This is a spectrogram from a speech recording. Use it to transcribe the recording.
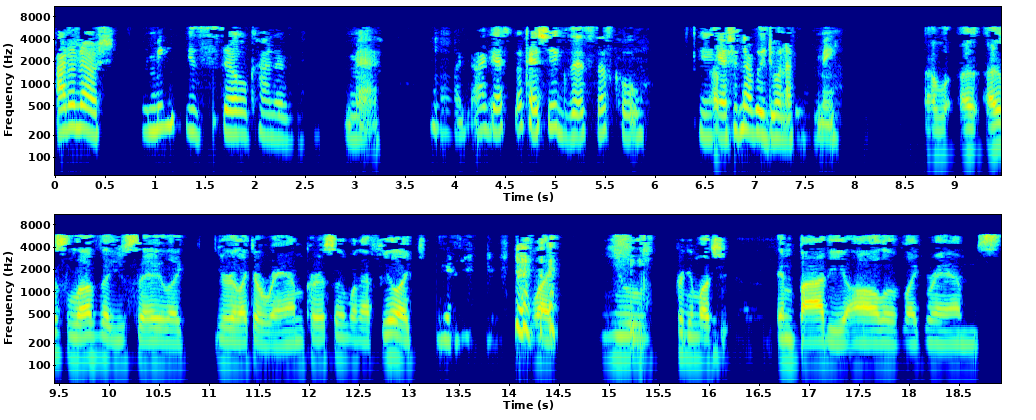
I don't know. She, for me, she's still kind of meh. Like, I guess okay, she exists. That's cool. Yeah, she's not really doing nothing for me. I, I, I just love that you say like you're like a Ram person when I feel like Yeah. like you pretty much embody all of like Ram's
